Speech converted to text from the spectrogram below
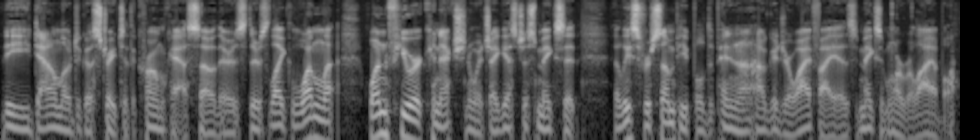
the download to go straight to the Chromecast. So there's there's like one le- one fewer connection, which I guess just makes it, at least for some people, depending on how good your Wi-Fi is, it makes it more reliable.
